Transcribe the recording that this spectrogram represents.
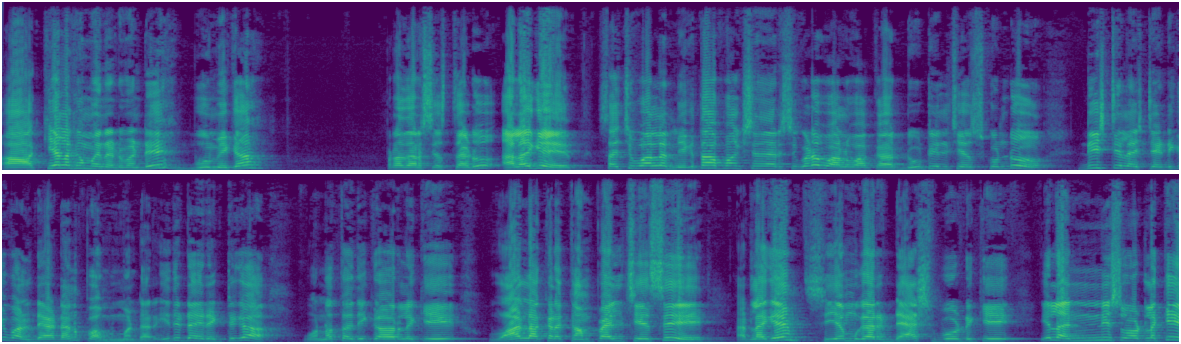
ఆ కీలకమైనటువంటి భూమిక ప్రదర్శిస్తాడు. అలాగే సచివాలయం మిగతా ఫంక్షనరీస్ కూడా వాళ్ళు ఒక డ్యూటీలు చేసుకుంటూ డిజిటల్ ఎస్టేట్కి వాళ్ళ డేటాను పంపమంటారు. ఇది డైరెక్ట్గా ఉన్నతాధికారులకి వాళ్ళు అక్కడ కంపైల్ చేసి అట్లాగే సీఎం గారి డాష్ బోర్డుకి ఇలా అన్ని చోట్లకి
